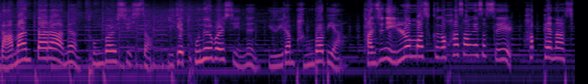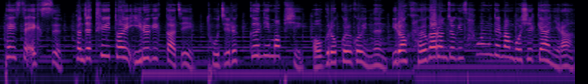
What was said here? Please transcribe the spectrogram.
나만 따라하면 돈 벌 수 있어. 이게 돈을 벌 수 있는 유일한 방법이야. 단순히 일론 머스크가 화성에서 쓰일 화폐나 스페이스 X, 현재 트위터에 이르기까지 도지를 끊임없이 어그로 끌고 있는 이런 결과론적인 상황들만 보실 게 아니라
